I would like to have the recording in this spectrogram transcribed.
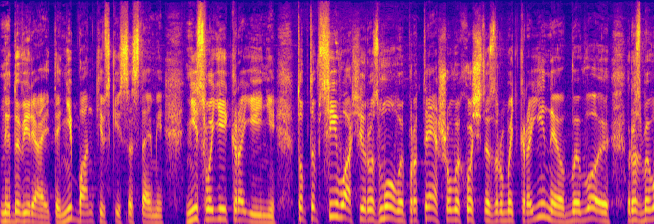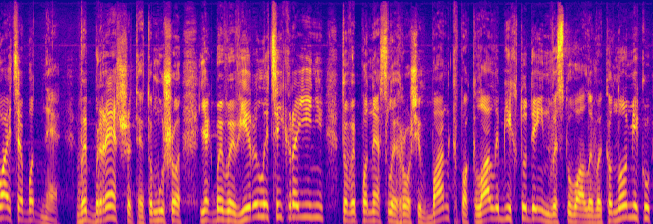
не довіряєте ні банківській системі, ні своїй країні? Тобто, всі ваші розмови про те, що ви хочете зробити країни, розбиваються об одне. Ви брешете, тому що якби ви вірили цій країні, то ви понесли гроші в банк, поклали б їх туди, інвестували в економіку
